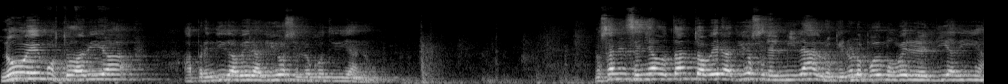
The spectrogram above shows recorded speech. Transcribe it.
No hemos todavía aprendido a ver a Dios en lo cotidiano. Nos han enseñado tanto a ver a Dios en el milagro que no lo podemos ver en el día a día.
